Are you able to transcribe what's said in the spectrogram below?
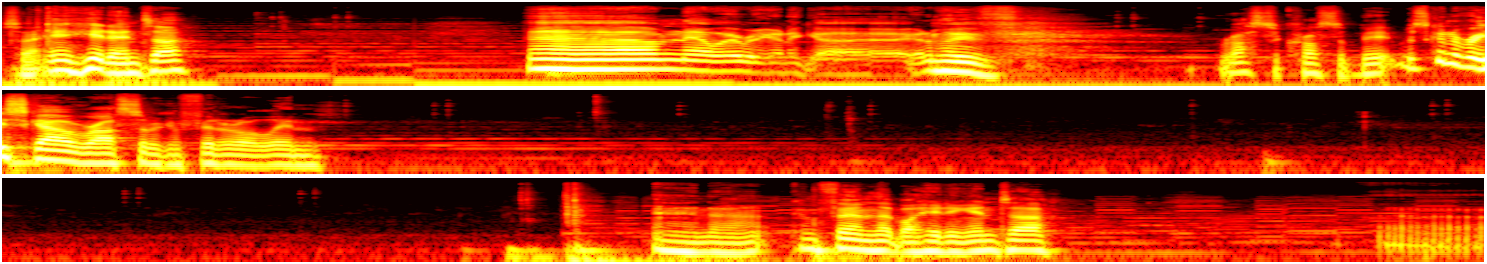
So hit enter. Um, now where are we gonna go? Gonna move Rust across a bit. We're just gonna rescale Rust so we can fit it all in. And uh, confirm that by hitting enter. Uh,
